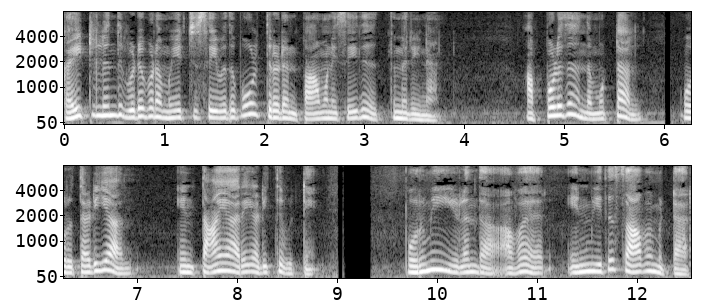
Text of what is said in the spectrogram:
கயிற்றிலிருந்து விடுபட முயற்சி செய்வது போல் திருடன் பாவனை செய்து திமிறினான் அப்பொழுது அந்த முட்டாள் ஒரு தடியால் என் தாயாரை அடித்து விட்டேன். பொறுமையை இழந்த அவர் என் மீது சாபமிட்டார்.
